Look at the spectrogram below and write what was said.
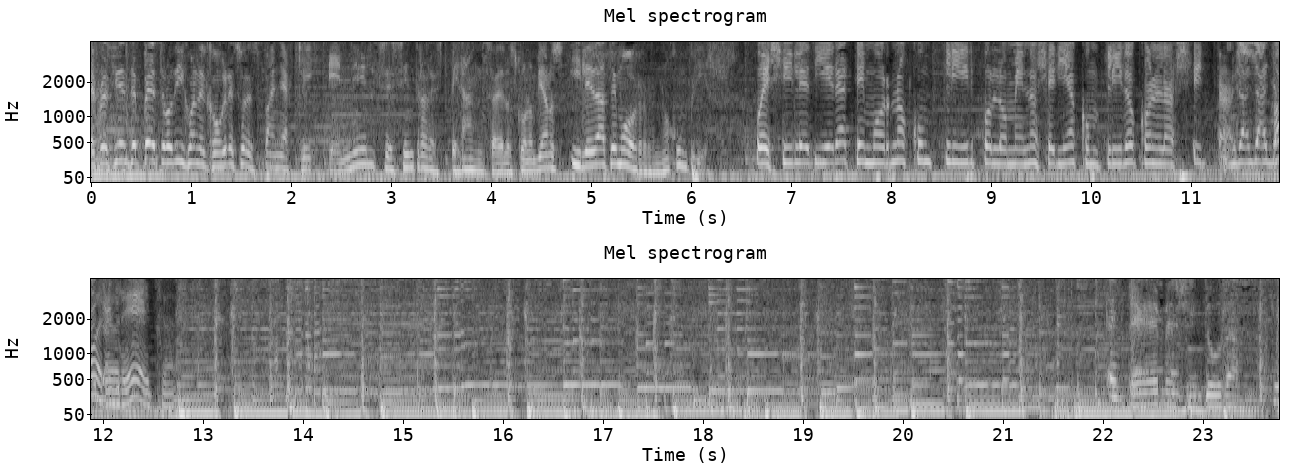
El presidente Petro dijo en el Congreso de España que en él se centra la esperanza de los colombianos y le da temor no cumplir. Pues si le diera temor no cumplir, por lo menos sería cumplido con las citas. Ya, ya, ya, Por ya, ya. derecho. Él teme sin duda que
